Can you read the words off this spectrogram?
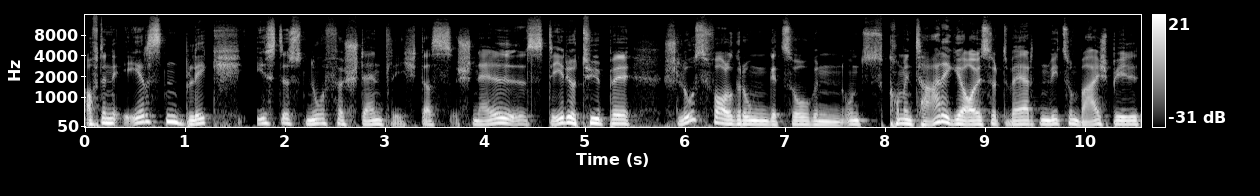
Auf den ersten Blick ist es nur verständlich, dass schnell stereotype Schlussfolgerungen gezogen und Kommentare geäußert werden, wie zum Beispiel,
